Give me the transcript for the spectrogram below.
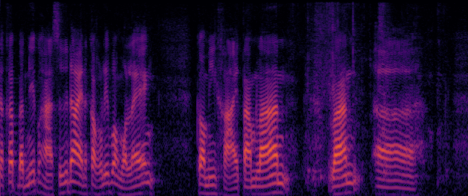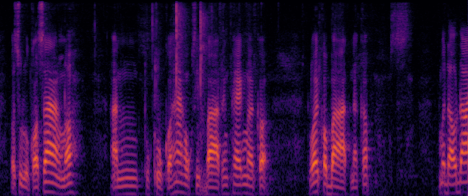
นะครับ แบบนี้ก็หาซื้อได้นะครับเขาเรียกว่าหัวแรงก็มีขายตามร้านร้านวัสดุก่อสร้างเนาะอันถูกๆก็ห้าหกสิบบาทแพงๆหน่อยก็ร้อยกว่าบาทนะครับ เมื่อเราได้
